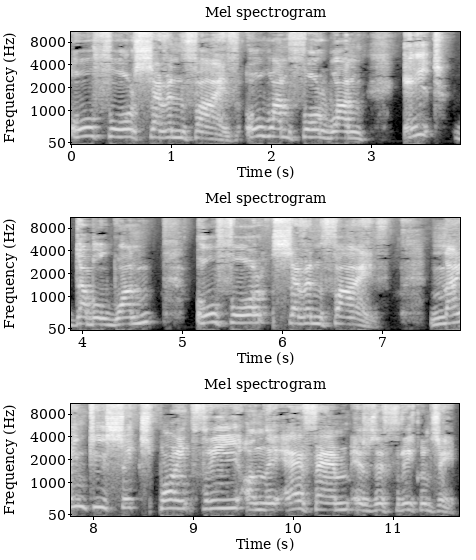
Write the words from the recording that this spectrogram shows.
0475 0141 811 0475. 96.3 on the FM is the frequency.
